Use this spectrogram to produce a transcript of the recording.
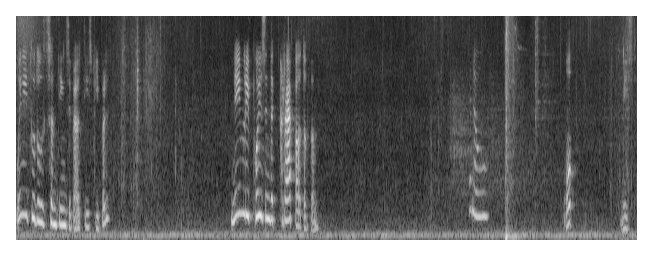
We need to do some things about these people. Namely, poison the crap out of them. Hello. Oh, missed.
